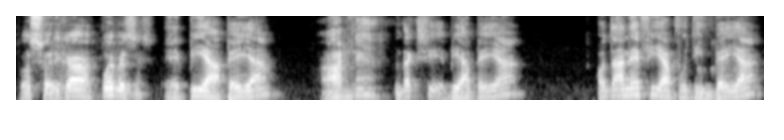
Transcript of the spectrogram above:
Ποδοσφαιρικά, πού έπαιζες; Επήα Πέγεια, Α, ναι. εντάξει, επί απέια, όταν έφυγα από την Πέια,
